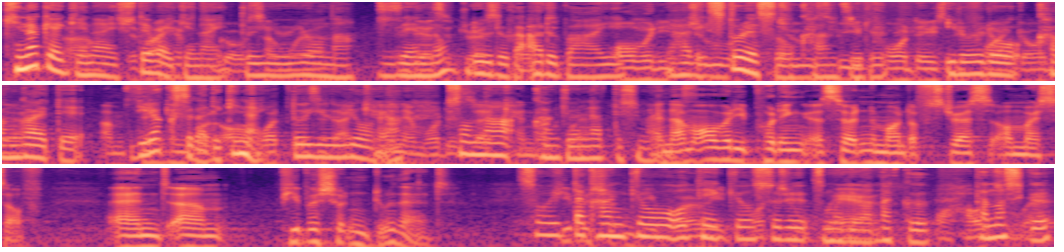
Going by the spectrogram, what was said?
着なきゃいけないしてはいけないというような事前のルールがある場合やはりストレスを感じるいろいろ考えてリラックスができないというようなそんな環境になってしまいますそういった環境を提供するつもりはなく、楽しく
